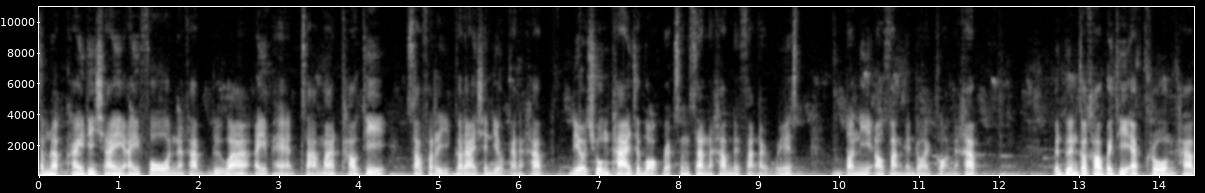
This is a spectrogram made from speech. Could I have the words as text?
สำหรับใครที่ใช้ iPhone นะครับ หรือว่า iPad สามารถเข้าที่ Safari ก็ได้เช่นเดียวกันนะครับ เดี๋ยวช่วงท้ายจะบอกแบบสั้นๆนะครับในฝั่ง iOS ตอนนี้เอาฝั่ง Android ก่อนนะครับ เพื่อนๆก็เข้าไปที่แอป Chrome ครับ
